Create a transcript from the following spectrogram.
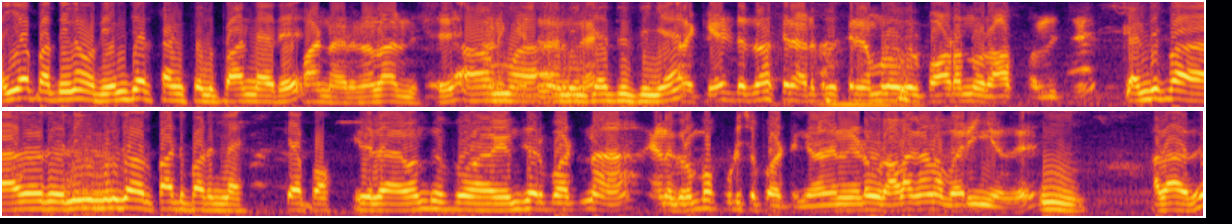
ஐயா பாத்தீங்கன்னா ஒரு எம்ஜிஆர் சாங்ஸ் ஒன்று பாடினாரு. பாடினாரு. நல்லா இருந்துச்சு. ஆமா நீங்க கேட்டிருப்பீங்க. கேட்டுதான் சரி அடுத்து சரி நம்மளும் ஒரு பாடணும்னு ஒரு ஆசை வந்துச்சு. கண்டிப்பா அது ஒரு நீங்க முடிஞ்ச ஒரு பாட்டு பாடுங்களேன். கேட்போம். இதுல வந்து இப்போ எம்ஜிஆர் பாட்டுனா எனக்கு ரொம்ப பிடிச்ச பாட்டுங்க. அது எனக்கு ஒரு அழகான வரிங்க அது. அதாவது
